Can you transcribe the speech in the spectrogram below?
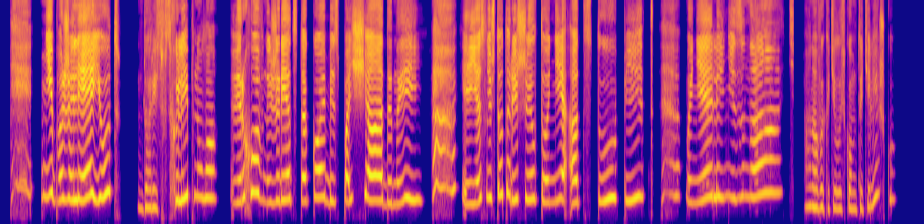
не пожалеют!» Дарис всхлипнула. «Верховный жрец такой беспощадный, и если что-то решил, то не отступит. Мне ли не знать?» Она выкатилась в комнату тележку,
